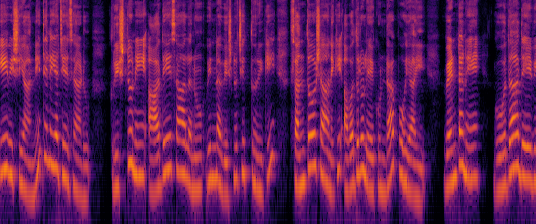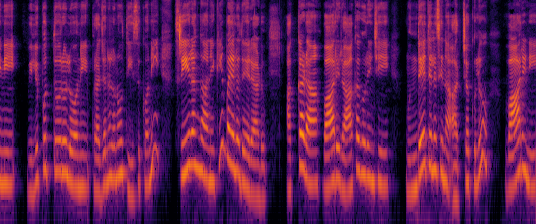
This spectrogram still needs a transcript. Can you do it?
ఈ విషయాన్ని తెలియజేశాడు. కృష్ణుని ఆదేశాలను విన్న విష్ణుచిత్తునికి సంతోషానికి అవధులు లేకుండా పోయాయి. వెంటనే గోదాదేవిని విలుపుత్తూరులోని ప్రజలను తీసుకొని శ్రీరంగానికి బయలుదేరాడు. అక్కడ వారి రాక గురించి ముందే తెలిసిన అర్చకులు వారిని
